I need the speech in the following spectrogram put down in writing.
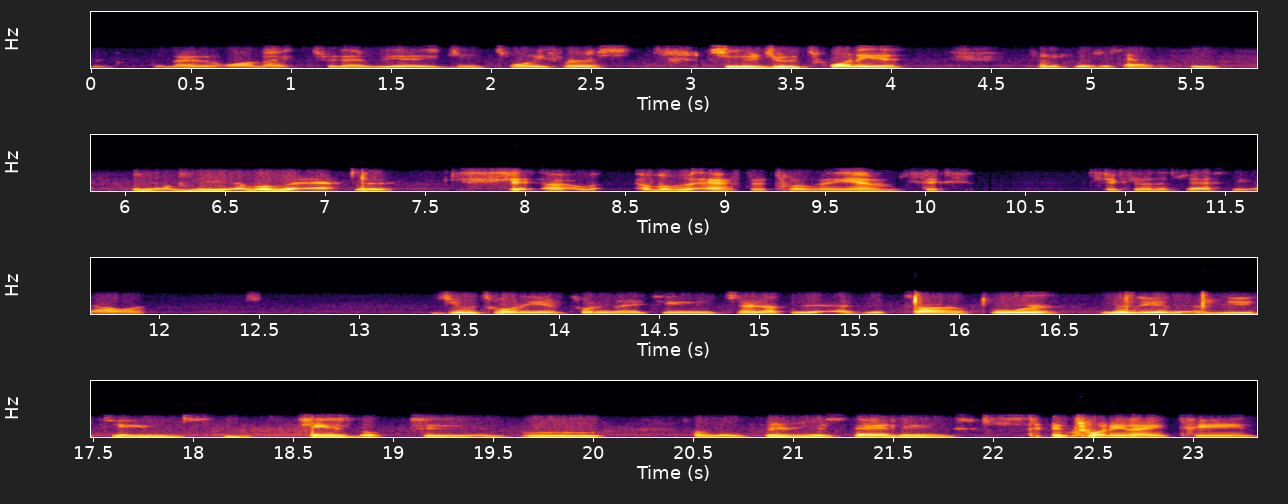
the night of all night for the NBA, June 21st. Excuse me, June 20th. 21st just happens to you know be a little bit after uh, a little bit after 12 a.m. Six six minutes past the hour. June 20th, 2019 turned out to be an epic time for many of the NBA teams. Teams look to improve from the previous standings in 2019.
